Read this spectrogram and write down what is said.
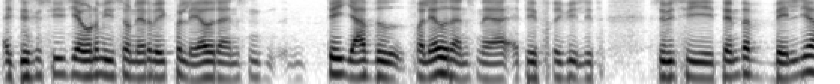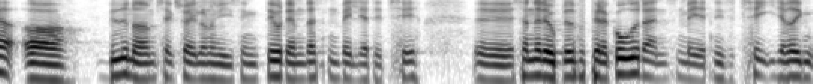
Altså, det skal siges, at jeg underviser jo netop ikke på læreruddannelsen. Det, jeg ved fra læreruddannelsen, er, at det er frivilligt. Så det vil sige, dem, der vælger at vide noget om seksualundervisning, det er jo dem, der sådan vælger det til. Øh, sådan er det jo blevet på pædagoguddannelsen med etnicitet. Jeg ved ikke,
